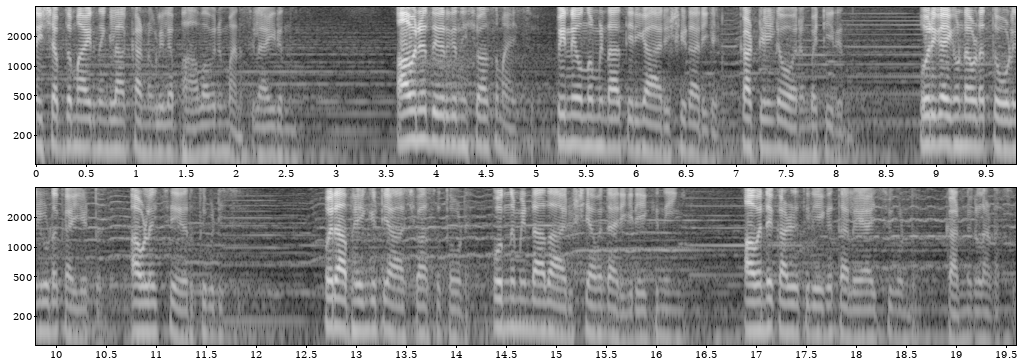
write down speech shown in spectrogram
നിശബ്ദമായിരുന്നെങ്കിൽ ആ കണ്ണുകളിലെ ഭാവം അവന് മനസ്സിലായിരുന്നു. അവന് ദീർഘനിശ്വാസം അയച്ചു. പിന്നെ ഒന്നും മിണ്ടാതെ ആരിഷിയുടെ ആരിഷയുടെ അരികിൽ കട്ടിലിന്റെ ഓരം പറ്റിയിരുന്നു. ഒരു കൈ കൊണ്ട് അവളുടെ തോളിലൂടെ കൈയിട്ട് അവളെ ചേർത്ത് പിടിച്ചു. ഒരഭയം കിട്ടിയ ആശ്വാസത്തോടെ ഒന്നും മിണ്ടാതെ ആരുഷി അവന്റെ അരികിലേക്ക് നീങ്ങി. അവന്റെ കഴുത്തിലേക്ക് തലയാഴ്ചകൊണ്ട് കണ്ണുകൾ അടച്ചു.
